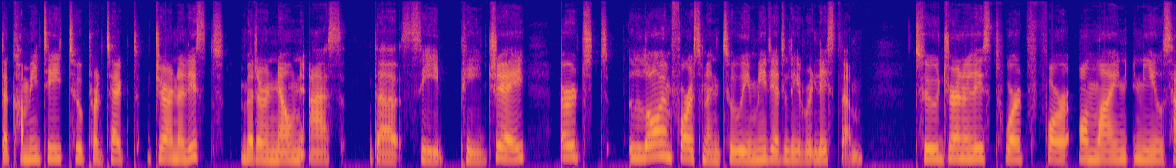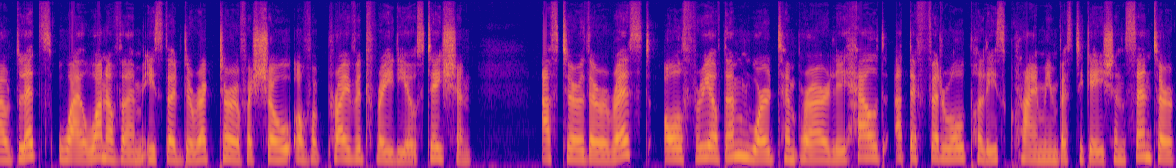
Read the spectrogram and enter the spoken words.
The Committee to Protect Journalists, better known as the CPJ, urged law enforcement to immediately release them. Two journalists work for online news outlets, while one of them is the director of a show of a private radio station. After their arrest, all three of them were temporarily held at the Federal Police Crime Investigation Center,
